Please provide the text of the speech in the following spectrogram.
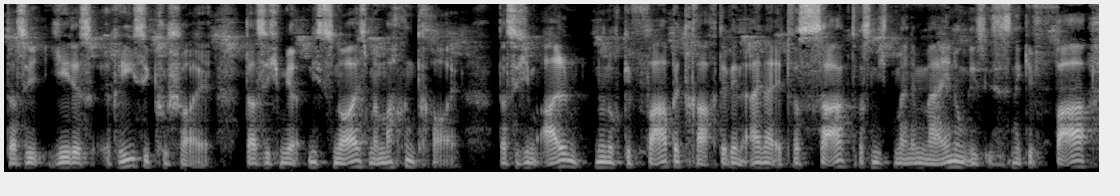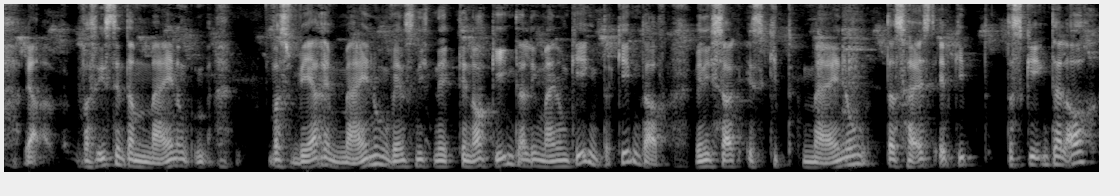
Dass ich jedes Risiko scheue, dass ich mir nichts Neues mehr machen traue, dass ich im allem nur noch Gefahr betrachte. Wenn einer etwas sagt, was nicht meine Meinung ist, ist es eine Gefahr. Ja, was ist denn da Meinung? Was wäre Meinung, wenn es nicht eine genau gegenteilige Meinung geben darf? Wenn ich sage, es gibt Meinung, das heißt, es gibt das Gegenteil auch.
